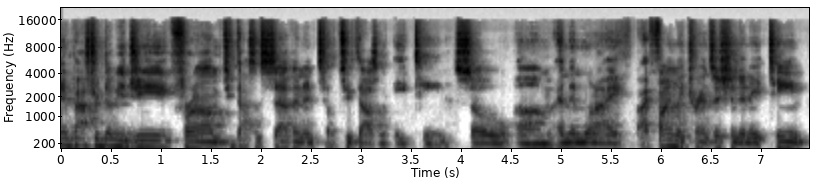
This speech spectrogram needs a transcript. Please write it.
and Pastor WG from 2007 until 2018. So, um, and then when I I finally transitioned in 18,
